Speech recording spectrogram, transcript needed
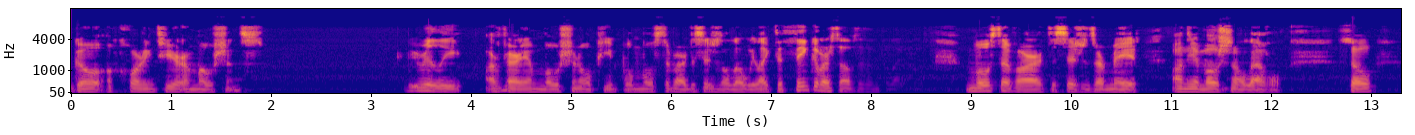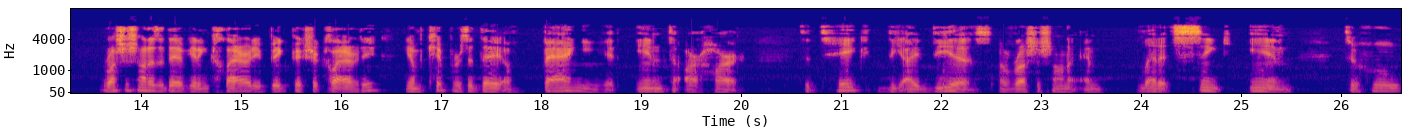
go according to your emotions. We really are very emotional people. Most of our decisions, although we like to think of ourselves as intellectuals, most of our decisions are made on the emotional level. So Rosh Hashanah is a day of getting clarity, big picture clarity, Yom Kippur is a day of banging it into our heart, to take the ideas of Rosh Hashanah and let it sink in to who,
